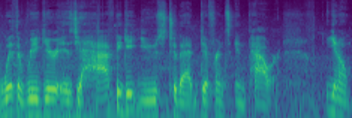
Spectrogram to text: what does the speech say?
with the regear is you have to get used to that difference in power. You know,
